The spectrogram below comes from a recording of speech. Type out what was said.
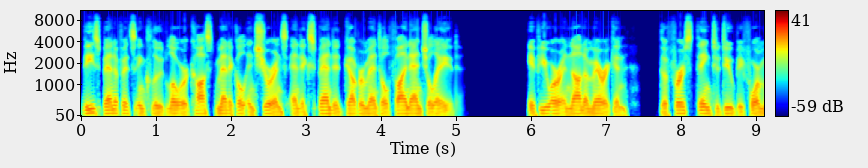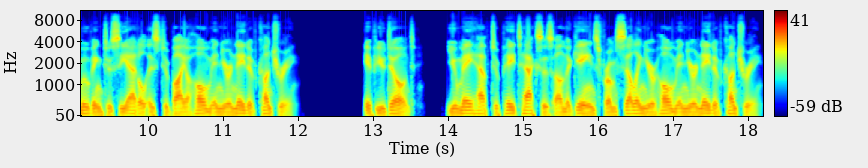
These benefits include lower cost medical insurance and expanded governmental financial aid. If you are a non-American, the first thing to do before moving to Seattle is to buy a home in your native country. If you don't, you may have to pay taxes on the gains from selling your home in your native country.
